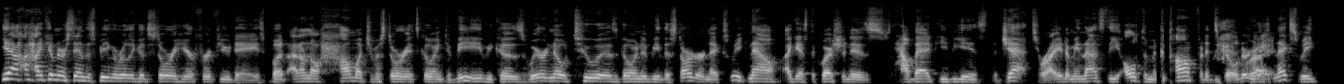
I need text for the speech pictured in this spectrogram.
yeah, I can understand this being a really good story here for a few days, but I don't know how much of a story it's going to be because we know Tua is going to be the starter next week. Now, I guess the question is, how bad can he be against the Jets, right? I mean, that's the ultimate confidence builder. right. Next week,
